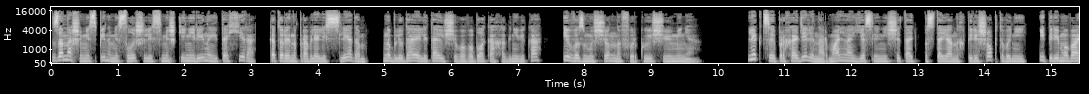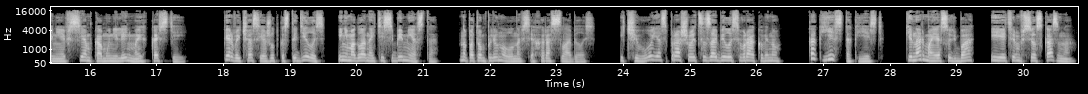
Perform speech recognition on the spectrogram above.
За нашими спинами слышались смешки Нерины и Тахира, которые направлялись следом, наблюдая летающего в облаках огневика и возмущенно фыркающую меня. Лекции проходили нормально, если не считать постоянных перешептываний и перемывания всем, кому не лень моих костей. Первый час я жутко стыдилась и не могла найти себе места, но потом плюнула на всех и расслабилась. И чего, я, спрашивается, забилась в раковину? Как есть, так есть. Кинар — моя судьба, и этим все сказано.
